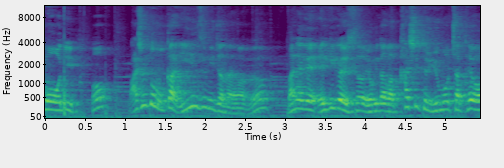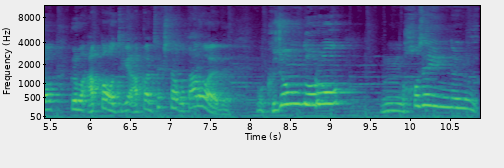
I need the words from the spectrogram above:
뭐 어디 어? 마실도 못 가. 2인승이잖아요. 어? 만약에 아기가 있어. 여기다가 카시트 유모차 태워. 그러면 아빠 어떻게 아빠 택시 타고 따라와야 돼뭐 그 정도로 음, 허세 있는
